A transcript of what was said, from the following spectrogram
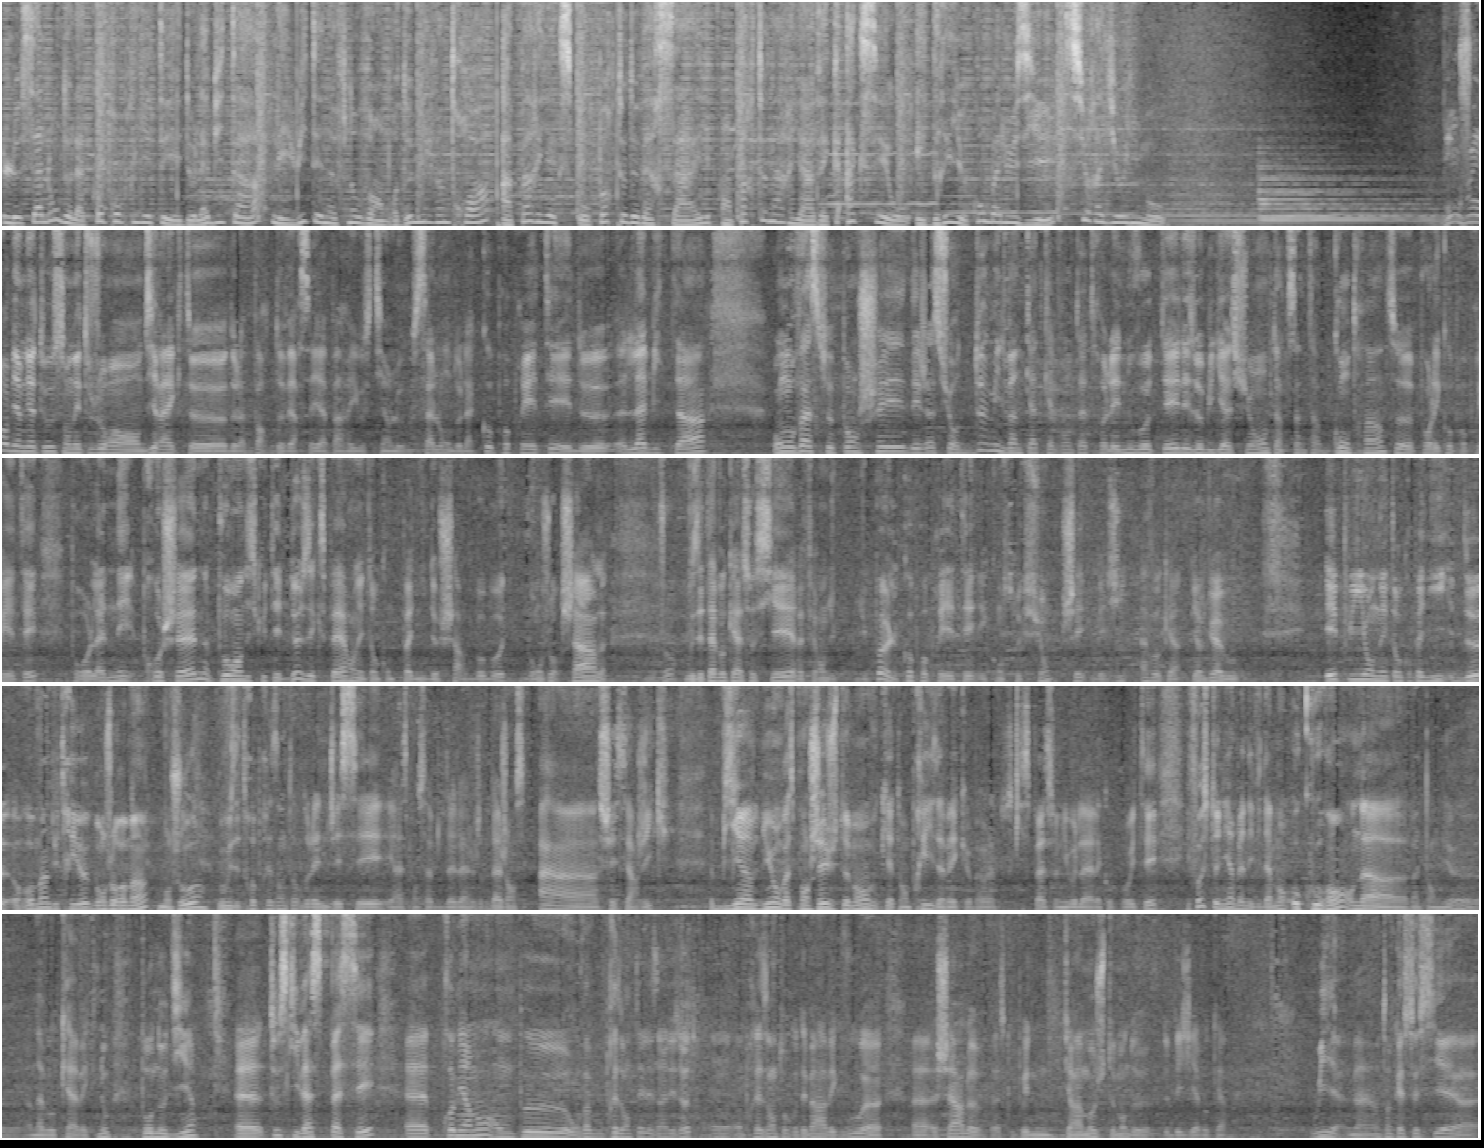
Le salon de la copropriété et de l'habitat, les 8 et 9 novembre 2023, à Paris Expo Porte de Versailles, en partenariat avec Axéo et Drieux Combalusier sur Radio Imo. Bonjour, bienvenue à tous. On est toujours en direct euh, de la porte de Versailles à Paris où se tient le salon de la copropriété et de l'habitat. On va se pencher déjà sur 2024, quelles vont être les nouveautés, les obligations, peut-être certaines contraintes euh, pour les copropriétés pour l'année prochaine? Pour en discuter, deux experts. On est en compagnie de Charles Bobot. Bonjour Charles. Bonjour. Vous êtes avocat associé, référent du, du pôle copropriété et construction chez BJ Avocat. Bienvenue à vous. Et puis on est en compagnie de Romain Dutrieux. Bonjour Romain. Bonjour. Vous êtes représentant de l'NGC et responsable de l'agence chez Sergic. Bienvenue, on va se pencher justement, vous qui êtes en prise avec bah, voilà, tout ce qui se passe au niveau de la, la, copropriété. Il faut se tenir bien évidemment au courant. On a, bah, tant mieux, euh, un avocat avec nous pour nous dire euh, tout ce qui va se passer. Euh, premièrement, on, peut, on va vous présenter les uns les autres. On, présente, on démarre avec vous, euh, Charles. Est-ce que vous pouvez nous dire un mot justement de, de BJ Avocat? Oui, ben, en tant qu'associé euh,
